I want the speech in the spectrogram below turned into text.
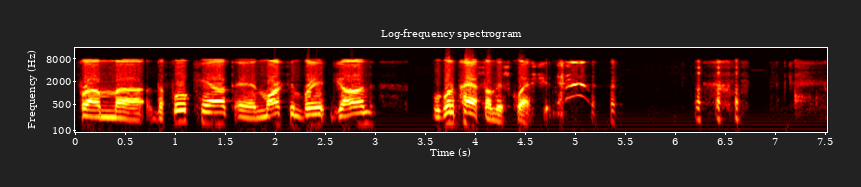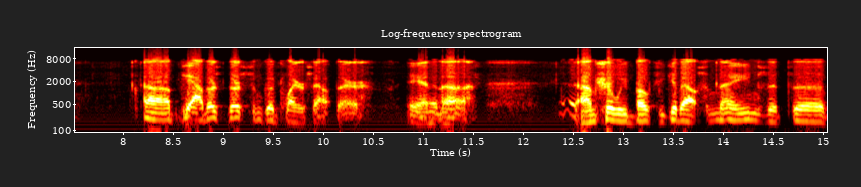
from uh, the full count and Mark and Brent, John, we're going to pass on this question. uh, yeah, there's there's some good players out there, and uh, I'm sure we both could give out some names that uh,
